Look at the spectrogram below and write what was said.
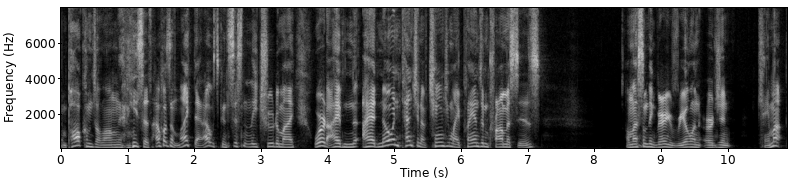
And Paul comes along and he says, I wasn't like that. I was consistently true to my word. I, have had no intention of changing my plans and promises unless something very real and urgent came up.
